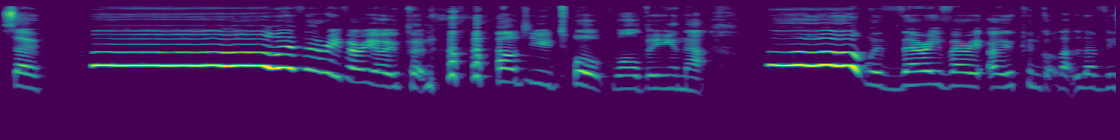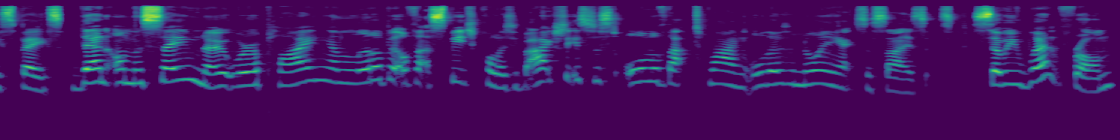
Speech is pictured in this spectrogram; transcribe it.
So, oh, we're very, very open. How do you talk while being in that? Oh, we're very, very open, got that lovely space. Then on the same note, we're applying a little bit of that speech quality, but actually it's just all of that twang, all those annoying exercises. So we went from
